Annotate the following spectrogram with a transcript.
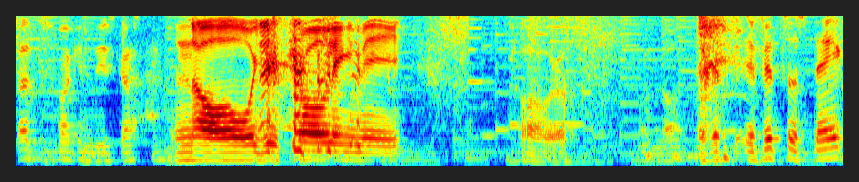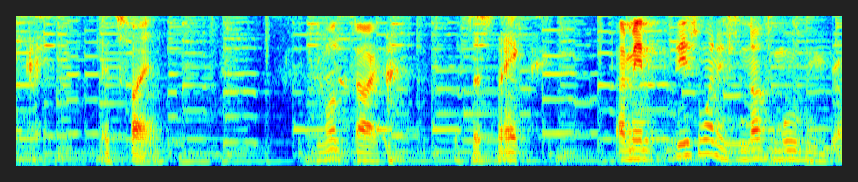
That's fucking disgusting. No, you're trolling me. Come on, oh, bro. If it's, if it's a snake, it's fine. You won't die. It's a snake. I mean, this one is not moving, bro.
